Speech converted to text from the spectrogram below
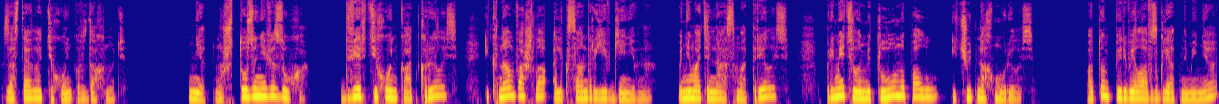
заставило тихонько вздохнуть. Нет, ну что за невезуха? Дверь тихонько открылась, и к нам вошла Александра Евгеньевна. Внимательно осмотрелась, приметила метлу на полу и чуть нахмурилась. Потом перевела взгляд на меня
